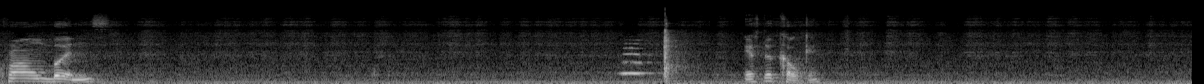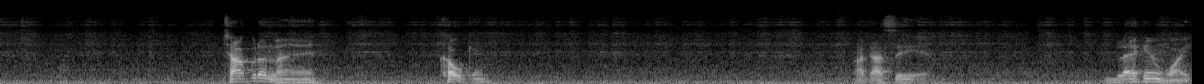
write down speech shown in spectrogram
chrome buttons. It's the Koken. Top of the line, Koken. Like I said, black and white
